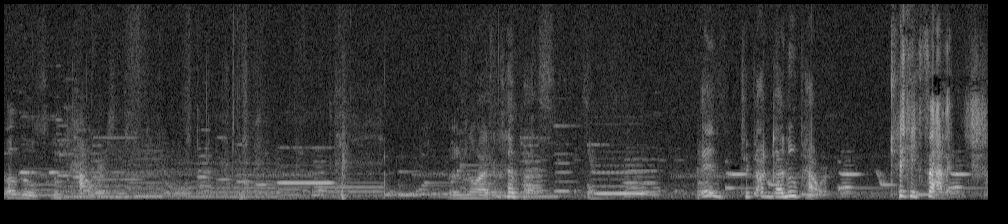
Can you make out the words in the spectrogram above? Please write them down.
of those powers. They're known as Tempest. And Chicago got a new power. Kicking Savage.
